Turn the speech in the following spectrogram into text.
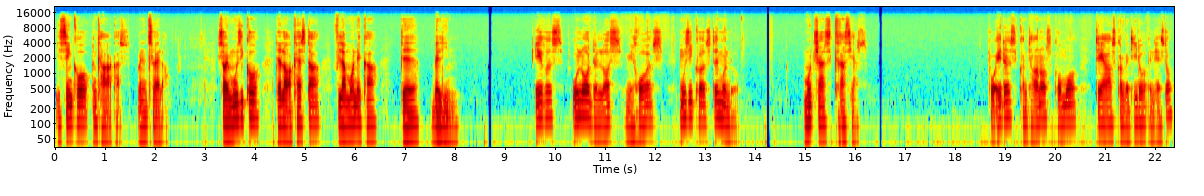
1985 en Caracas, Venezuela. Soy músico de la Orquesta Filarmónica de Berlín. Eres uno de los mejores músicos del mundo. Muchas gracias. ¿Puedes contarnos cómo te has convertido en esto?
